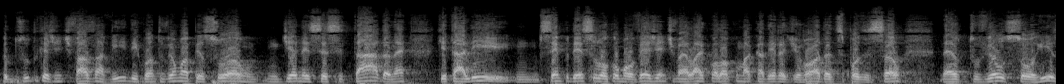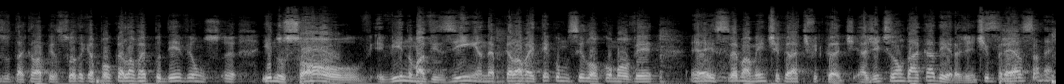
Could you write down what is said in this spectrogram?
tudo que a gente faz na vida, e quando vê uma pessoa um, um dia necessitada, né, que está ali, um, sempre desse locomover, a gente vai lá e coloca uma cadeira de roda à disposição, né, tu vê o sorriso daquela pessoa, daqui a pouco ela vai poder ver um, uh, ir no sol, vir numa vizinha, né, porque ela vai ter como se locomover. É extremamente gratificante. A gente não dá a cadeira, a gente empresta, né,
